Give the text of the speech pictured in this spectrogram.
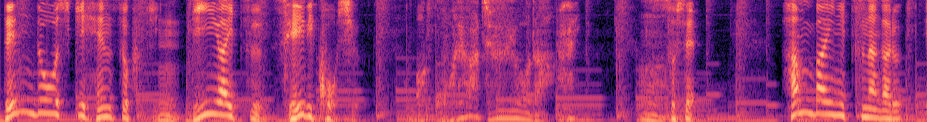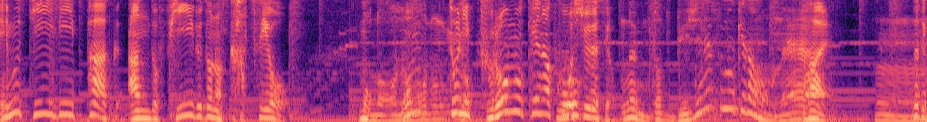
電動式変速機、うん。DI2 整備講習、あこれは重要だ。はい。うん。そして販売につながる MTB パークフィールドの活用。もう本当にプロ向けな講習ですよ。ねだってビジネス向けだもんね。はい、うん。だって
